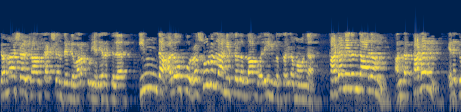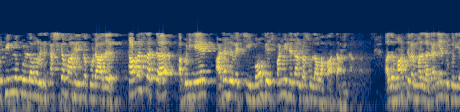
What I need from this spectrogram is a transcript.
கமர்ஷியல் டிரான்சாக்சன்ஸ் என்று வரக்கூடிய நேரத்துல இந்த அளவுக்கு ரசூலுல்லாஹி செல்லாம் வலிஹி வசல்லம் அவங்க கடன் இருந்தாலும் அந்த கடன் எனக்கு பின்னுக்குள்ளவங்களுக்கு கஷ்டமாக இருக்கக்கூடாது. கவசத்தை அப்படியே அடகு வச்சு மோகேஜ் பண்ணிட்டு தான் ரசூல்லா பார்த்தாங்க அது மாத்திரமல்ல கண்ணியத்துக்குரிய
